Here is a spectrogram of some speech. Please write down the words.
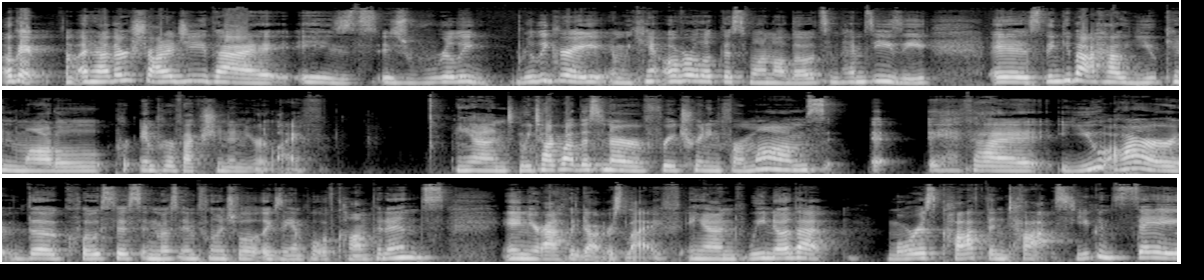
Okay, um, another strategy that is is really really great and we can't overlook this one although it's sometimes easy is think about how you can model imperfection in your life. And we talk about this in our free training for moms eh, eh, that you are the closest and most influential example of confidence in your athlete daughter's life. And we know that more is caught than taught. So you can say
